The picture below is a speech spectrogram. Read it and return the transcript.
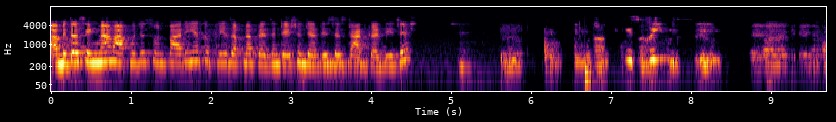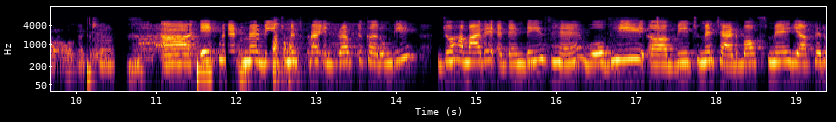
अमिता सिंह मैम, आप मुझे सुन पा रही हैं तो प्लीज़ अपना प्रेजेंटेशन जल्दी से स्टार्ट कर दीजिए। स्क्रीन अच्छा। एक मिनट, मैं बीच में थोड़ा इंटरप्ट करूँगी। जो हमारे अटेंडीज हैं, वो भी बीच में चैट बॉक्स में या फिर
